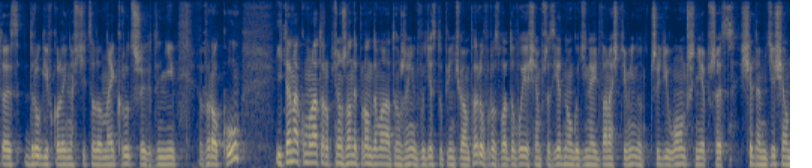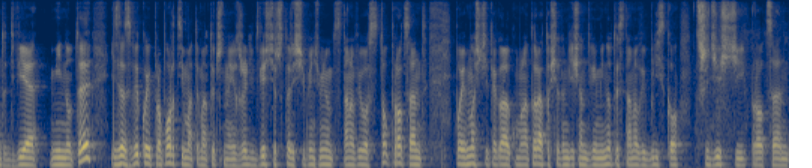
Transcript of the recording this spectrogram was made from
to jest drugi w kolejności co do najkrótszych dni w roku. I ten akumulator obciążony prądem o natężeniu 25 A rozładowuje się przez 1 godzinę i 12 minut, czyli łącznie przez 72 minuty. I ze zwykłej proporcji matematycznej, jeżeli 245 minut stanowiło 100% pojemności tego akumulatora, to 72 minuty stanowi blisko 30%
